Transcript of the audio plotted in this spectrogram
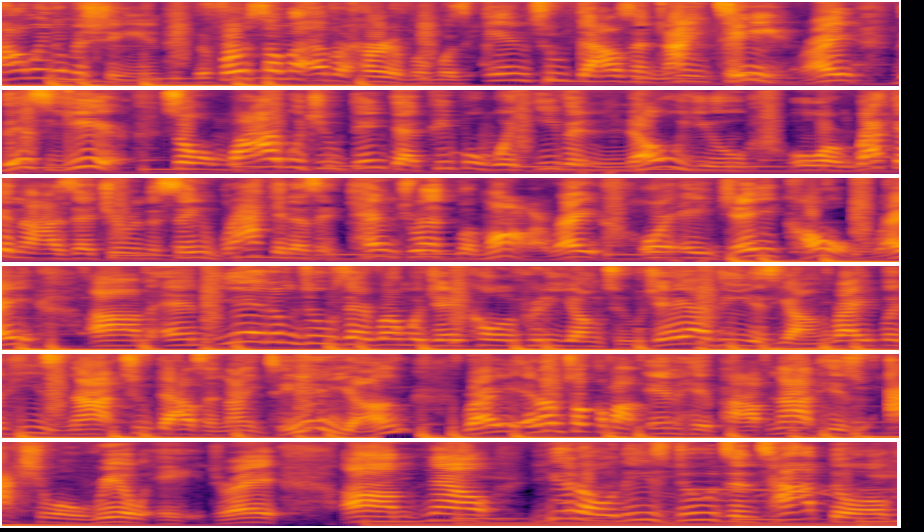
Conway the Machine, the first time I ever heard of him was in 2019, right? This year. So why would you think that people would even know you or recognize that you're in the same bracket as a Kendrick Lamar, right? Or a J. Cole, right? Um, and yeah, them dudes that run with J. Cole are pretty young too. JID is young, right? But he's not 2019 young, right? And I'm talking about in hip hop, not his actual real age, right? Um, now, you know, these dudes in Top Dawg,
